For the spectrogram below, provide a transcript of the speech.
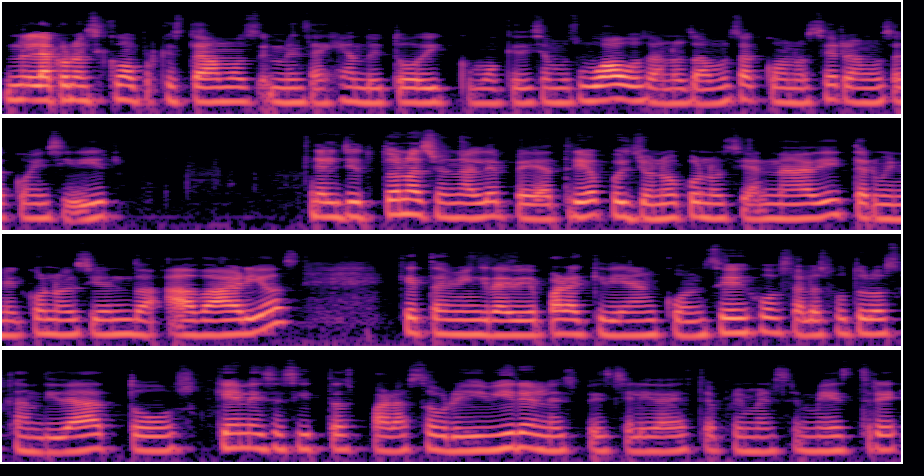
la conocí como porque estábamos mensajeando y todo y como que decíamos, wow, o sea, nos vamos a conocer, vamos a coincidir. Del Instituto Nacional de Pediatría, pues yo no conocía a nadie y terminé conociendo a varios que también grabé para que dieran consejos a los futuros candidatos, qué necesitas para sobrevivir en la especialidad de este primer semestre.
